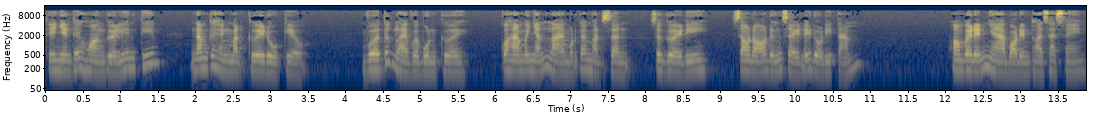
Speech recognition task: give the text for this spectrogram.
Thì nhìn thấy Hoàng gửi liên tiếp năm cái hành mặt cười đủ kiểu. Vừa tức lại vừa buồn cười. Cô Hà mới nhắn lại một cái mặt giận, rồi gửi đi. Sau đó đứng dậy lấy đồ đi tắm. Hoàng về đến nhà bỏ điện thoại ra xem.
